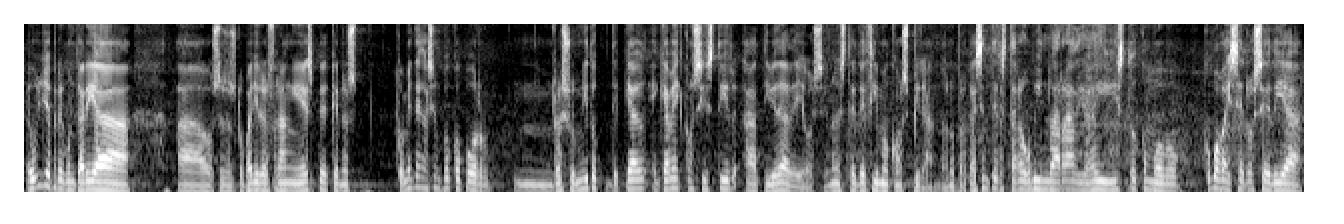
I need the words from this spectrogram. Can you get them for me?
Eu lle preguntaría aos nosos compañeros Fran e Espe que nos comenten así un pouco por mm, resumido de que, en que vai consistir a actividade de hoxe, non? este décimo conspirando, non? porque a xente estará ouvindo a radio aí, isto como, como vai ser hoxe día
